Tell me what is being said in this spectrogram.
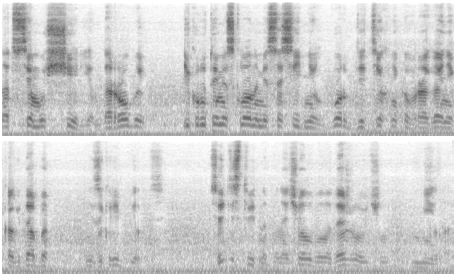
над всем ущельем, дорогой и крутыми склонами соседних гор, где техника врага никогда бы не закрепилась. Все действительно поначалу было даже очень мило.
